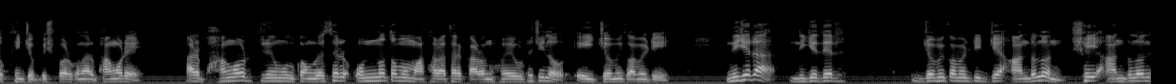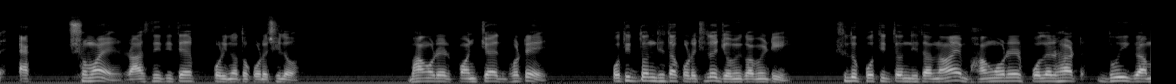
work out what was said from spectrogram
দক্ষিণ চব্বিশ পরগনার ভাঙড়ে। আর ভাঙড় তৃণমূল কংগ্রেসের অন্যতম মাথা ব্যথার কারণ হয়ে উঠেছিল এই জমি কমিটি। নিজেরা নিজেদের জমি কমিটির যে আন্দোলন, সেই আন্দোলন এক সময় রাজনীতিতে পরিণত করেছিল। ভাঙড়ের পঞ্চায়েত ভোটে প্রতিদ্বন্দ্বিতা করেছিল জমি কমিটি। শুধু প্রতিদ্বন্দ্বিতা নয় ভাঙড়ের পোলেরহাট দুই গ্রাম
